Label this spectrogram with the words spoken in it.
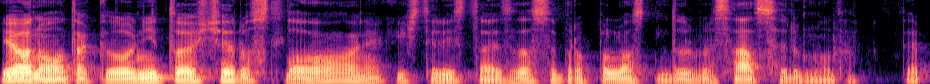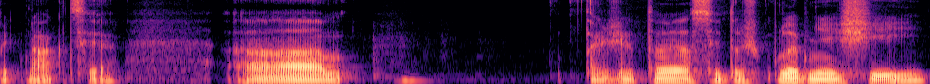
Jo, no, tak loni to ještě rostlo a nějakých 400 je zase propalo do 97, no, tak to je pěkná akcie. A, takže to je asi trošku levnější.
